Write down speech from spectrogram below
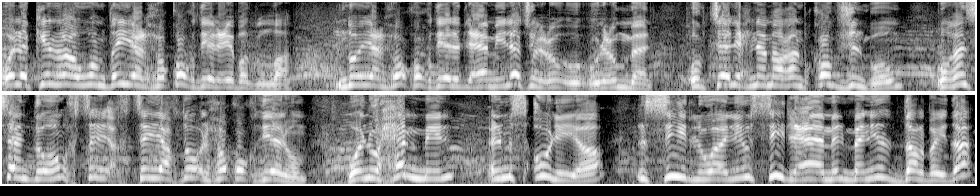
ولكن راه هو مضيع الحقوق ديال عباد الله. مضيع الحقوق ديال العاملات والعمال. وبالتالي حنا ما غنبقاو في جنبهم وغنساندوهم حتى ياخذوا الحقوق ديالهم. ونحمل المسؤولية للسيد الوالي والسيد العامل بني الدار البيضاء.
